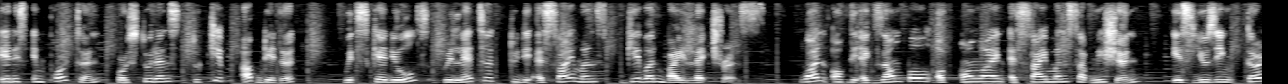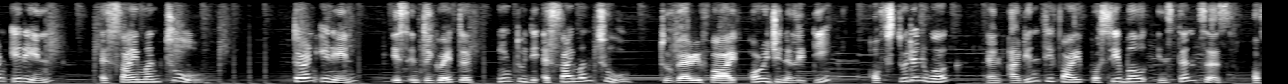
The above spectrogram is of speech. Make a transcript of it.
It is important for students to keep updated with schedules related to the assignments given by lecturers. One of the example of online assignment submission is using Turnitin assignment tool. Turnitin is integrated into the assignment tool to verify originality of student work and identify possible instances of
